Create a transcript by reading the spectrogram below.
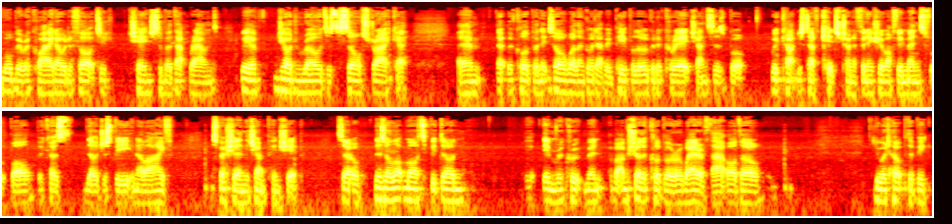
will be required. I would have thought to change some of that round. We have Jordan Rhodes as the sole striker um, at the club, and it's all well and good having people who are going to create chances, but we can't just have kids trying to finish them off in men's football because they'll just be eaten alive, especially in the championship. So there's a lot more to be done in recruitment, but I'm sure the club are aware of that. Although you would hope they'd be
